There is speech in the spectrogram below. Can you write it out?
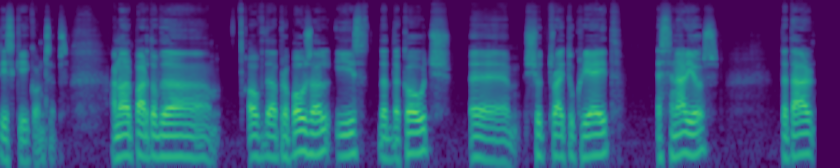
these key concepts. Another part of the of the proposal is that the coach uh, should try to create scenarios that are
